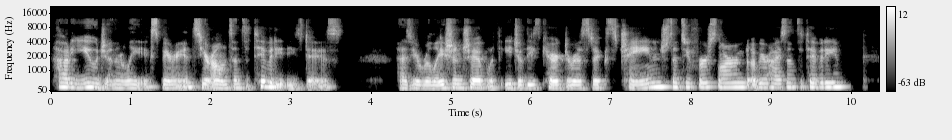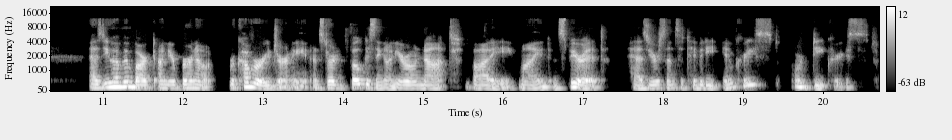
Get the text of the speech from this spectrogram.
how do you generally experience your own sensitivity these days? Has your relationship with each of these characteristics changed since you first learned of your high sensitivity? As you have embarked on your burnout recovery journey and started focusing on your own not body, mind, and spirit, has your sensitivity increased or decreased?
